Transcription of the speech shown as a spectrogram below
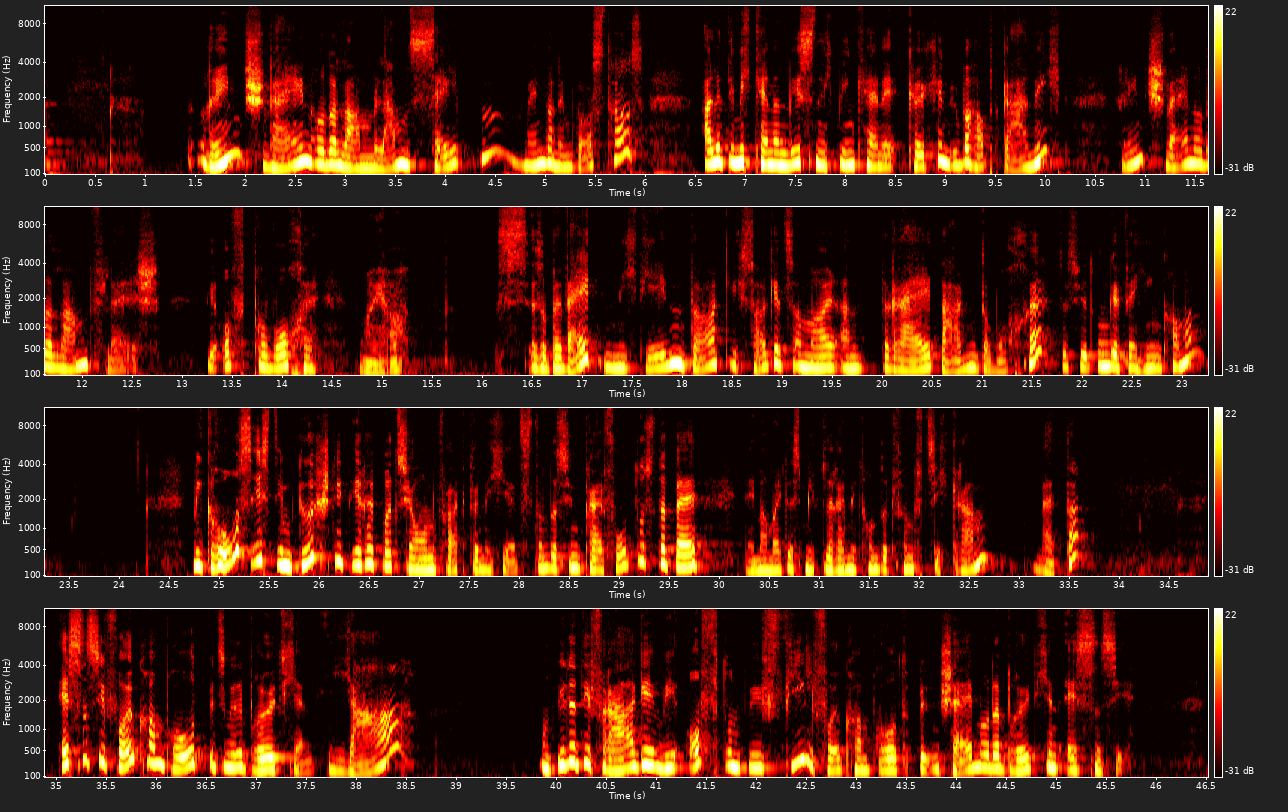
Rind, Schwein oder Lamm. Lamm selten, wenn dann im Gasthaus. Alle, die mich kennen, wissen, ich bin keine Köchin, überhaupt gar nicht. Rind, Schwein oder Lammfleisch. Wie oft pro Woche? Naja, also bei weitem nicht jeden Tag. Ich sage jetzt einmal an drei Tagen der Woche. Das wird ungefähr hinkommen. Wie groß ist im Durchschnitt Ihre Portion, fragt er mich jetzt. Und da sind drei Fotos dabei. Nehmen wir mal das mittlere mit 150 Gramm. Weiter. Essen Sie Vollkornbrot bzw. Brötchen? Ja. Und wieder die Frage, wie oft und wie viel Vollkornbrot, Scheiben oder Brötchen essen Sie?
